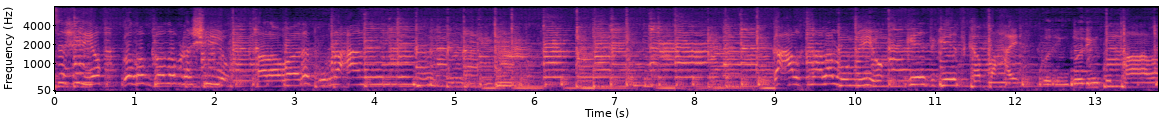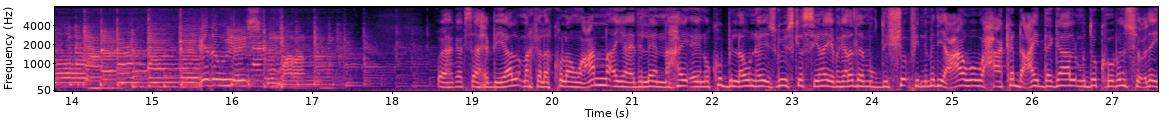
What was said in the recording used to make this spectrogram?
sixiyo godobgodob dhashiyo talawada guracan gacal kala lumiyo geedgeed ka baxay godingodin ku taal gadowya isku maran. Waa hagaag saaxiibayaal mar kale kulan wacan ayaan idin leenahay aynu ku bilownay isgoyska siina ee magaalada muqdisho fiidnimadii caawa waxaa ka dhacay dagaal muddo kooban socday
